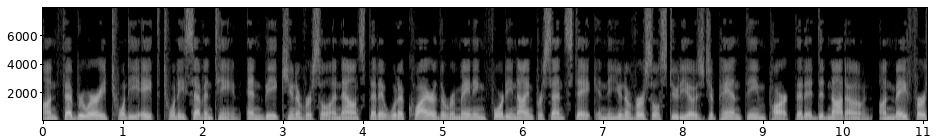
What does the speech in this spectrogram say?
On February 28, 2017, NBC Universal announced that it would acquire the remaining 49% stake in the Universal Studios Japan theme park that it did not own. On May 1,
